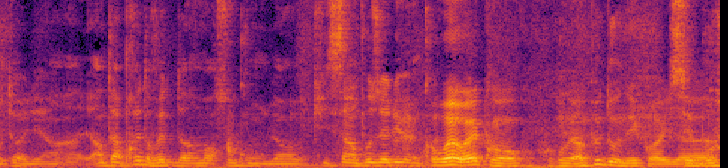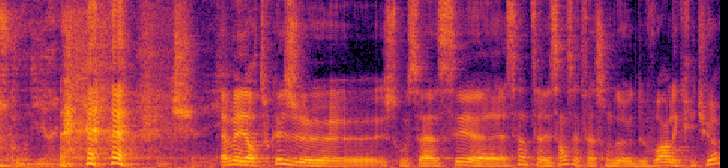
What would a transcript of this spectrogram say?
auteur, il est un interprète en fait d'un morceau qu'on lui a- qui s'est imposé à lui-même. quoi. Ouais, ouais, qu'on qu'on lui a un peu donné quoi. Il C'est a- beau ce qu'on dirait. Ah, mais en tout cas, je, je trouve ça assez, euh, assez intéressant cette façon de, de voir l'écriture.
